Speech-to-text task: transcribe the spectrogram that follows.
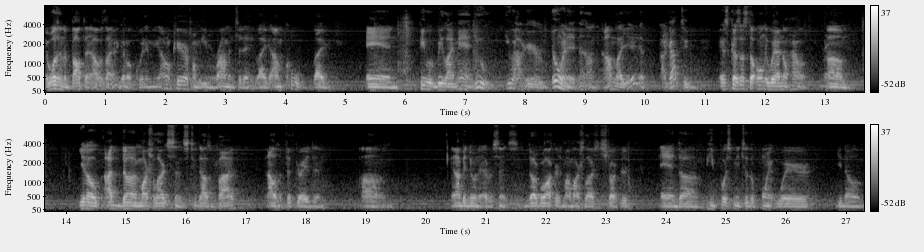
it wasn't about that. I was like, I ain't got no quit in me. I don't care if I'm eating ramen today. Like I'm cool. Like and people would be like, "Man, you you out here doing it." And I'm, I'm like, "Yeah, I got to." It's because it's the only way I know how. Um, you know, I've done martial arts since 2005, and I was in fifth grade then, um, and I've been doing it ever since. Doug Walker is my martial arts instructor, and um, he pushed me to the point where, you know,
